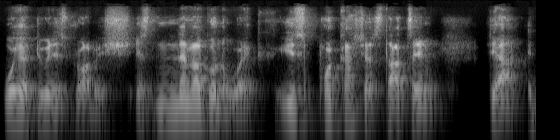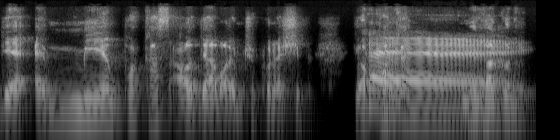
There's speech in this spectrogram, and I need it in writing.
what you're doing is rubbish. It's never going to work. This podcast you're starting, there are, there are a million podcasts out there about entrepreneurship. Your hey. podcast never going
